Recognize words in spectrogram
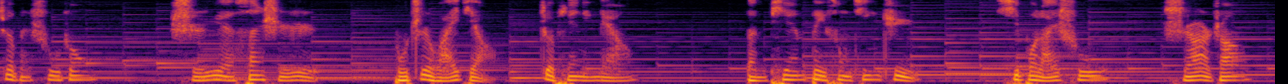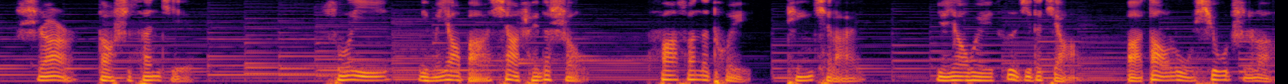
这本书中十月三十日不致崴脚这篇灵粮。本篇背诵京剧《希伯来书》十二章十二到十三节。所以你们要把下垂的手。发酸的腿挺起来，也要为自己的脚把道路修直了，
